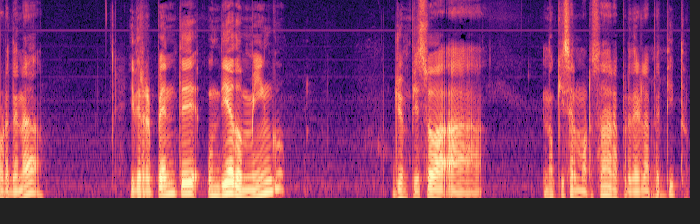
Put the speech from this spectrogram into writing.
ordenada. Y de repente, un día domingo, yo empiezo a, no quise almorzar, a perder el apetito.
